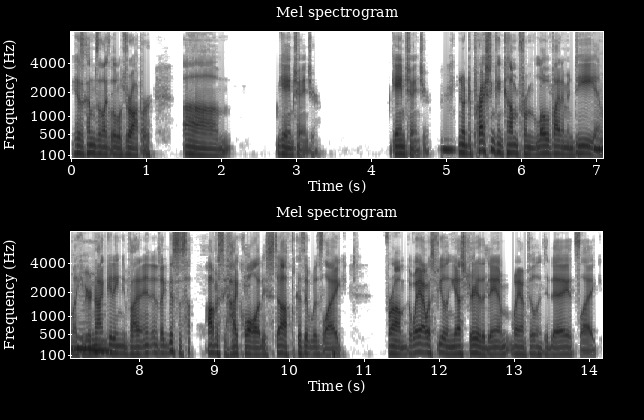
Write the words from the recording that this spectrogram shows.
because it comes in like a little dropper. Um, game changer. Game changer. Mm. You know, depression can come from low vitamin D, and like if you're not Mhm. getting vitamin, and like this is obviously high quality stuff because it was like from the way I was feeling yesterday to the damn way I'm feeling today. It's like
